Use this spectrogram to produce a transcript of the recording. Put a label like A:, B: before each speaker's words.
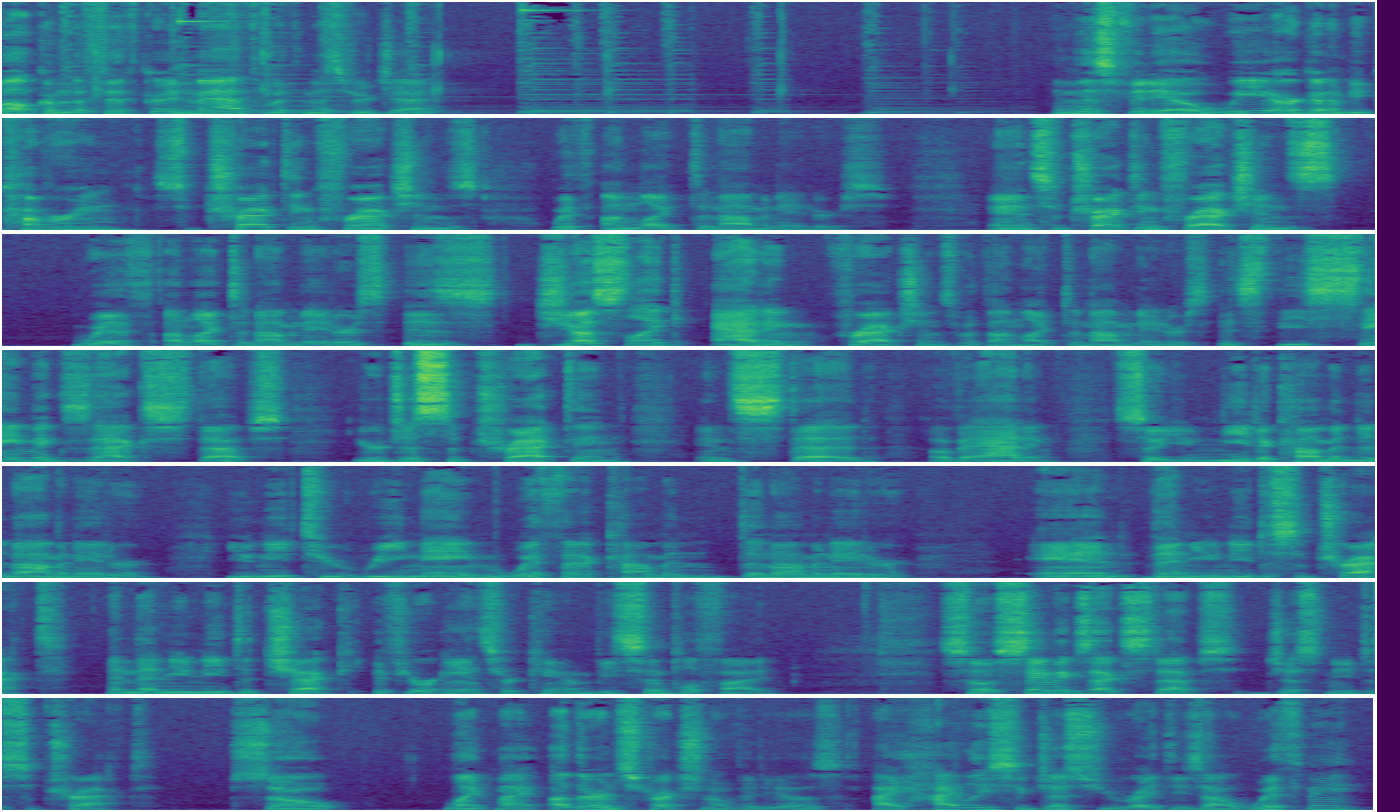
A: Welcome to 5th grade math with Mr. J. In this video, we are going to be covering subtracting fractions with unlike denominators. And subtracting fractions with unlike denominators is just like adding fractions with unlike denominators. It's the same exact steps, you're just subtracting instead of adding. So you need a common denominator, you need to rename with that common denominator, and then you need to subtract. And then you need to check if your answer can be simplified. So same exact steps, just need to subtract. So like my other instructional videos, I highly suggest you write these out with me.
